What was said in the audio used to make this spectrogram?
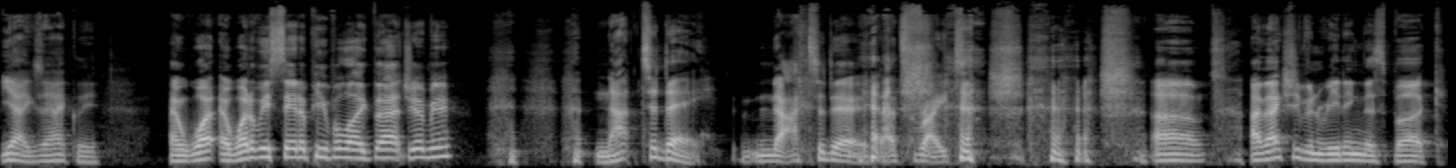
Yeah, exactly. And what and what do we say to people like that, Jimmy? Not today. Not today. That's right. um, I've actually been reading this book.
